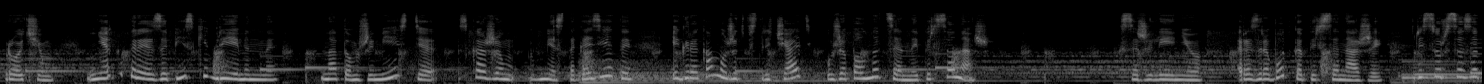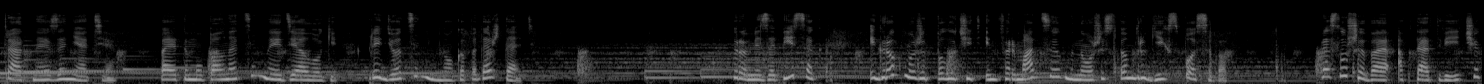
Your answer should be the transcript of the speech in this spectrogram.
Впрочем, некоторые записки временны. На том же месте, скажем, вместо газеты, игрока может встречать уже полноценный персонаж. Сожалению, разработка персонажей – ресурсозатратное занятие, поэтому полноценные диалоги придется немного подождать. Кроме записок, игрок может получить информацию множеством других способов. Прослушивая автоответчик,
